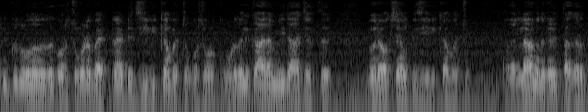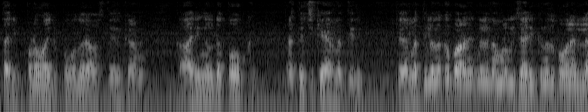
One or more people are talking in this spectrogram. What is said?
എനിക്ക് തോന്നുന്നത് കുറച്ചും കൂടെ ബെറ്റർ ആയിട്ട് ജീവിക്കാൻ പറ്റും. കുറച്ചും കൂടെ കൂടുതൽ കാലം ഈ രാജ്യത്ത് ന്യൂനപക്ഷങ്ങൾക്ക് ജീവിക്കാൻ പറ്റും. അതെല്ലാം എന്നുണ്ടെങ്കിൽ തകർന്ന് തരിപ്പണമായിട്ട് പോകുന്ന ഒരു അവസ്ഥയിലേക്കാണ് കാര്യങ്ങളുടെ പോക്ക് പ്രത്യേകിച്ച് കേരളത്തിൽ കേരളത്തിൽ എന്നൊക്കെ പറഞ്ഞിട്ടുണ്ടെങ്കിൽ നമ്മൾ വിചാരിക്കുന്നത് പോലെയല്ല.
